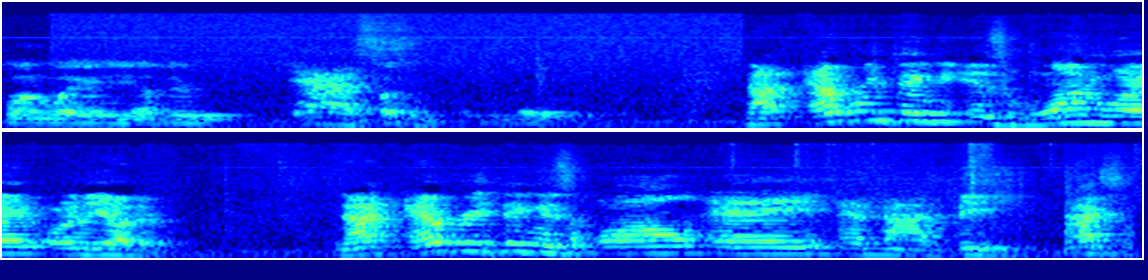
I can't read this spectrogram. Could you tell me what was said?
one way or the other. Yes. Not everything is one way or the other. Not everything is all A and not B. Excellent.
